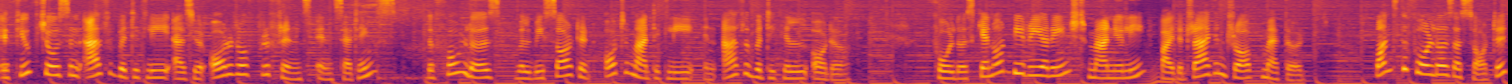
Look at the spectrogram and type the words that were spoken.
If you've chosen alphabetically as your order of preference in settings, the folders will be sorted automatically in alphabetical order. Folders cannot be rearranged manually by the drag and drop method. Once the folders are sorted,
